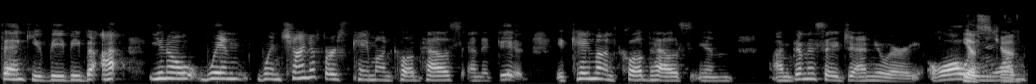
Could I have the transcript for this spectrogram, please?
Thank you, Bibi. But I, you know, when when China first came on Clubhouse, and it did, it came on Clubhouse in I'm going to say January, all yes, in January. one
